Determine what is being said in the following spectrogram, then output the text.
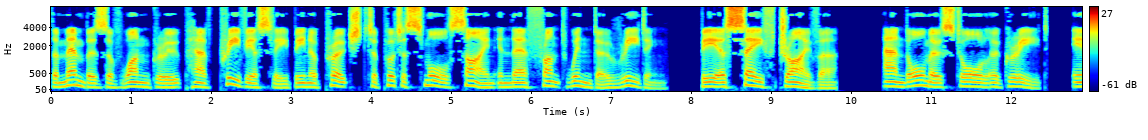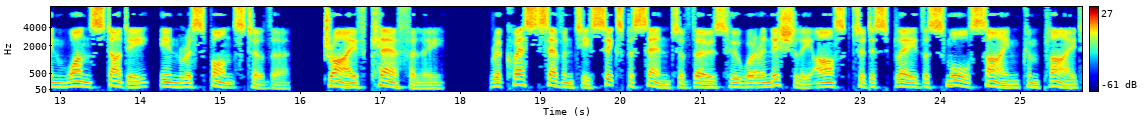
The members of one group have previously been approached to put a small sign in their front window reading, Be a safe driver, and almost all agreed. In one study, in response to the "'Drive Carefully' Request 76% of those who were initially asked to display the small sign complied,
